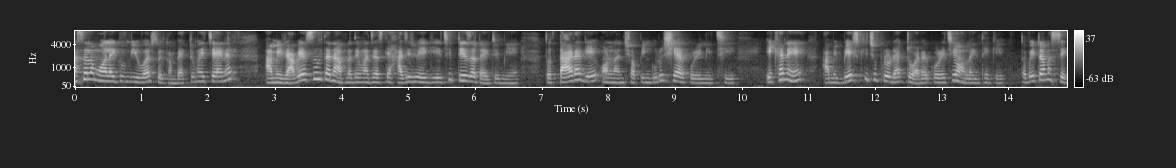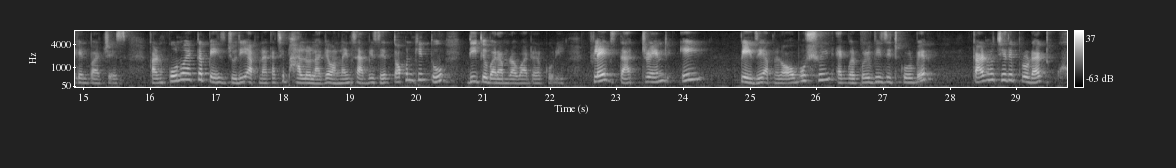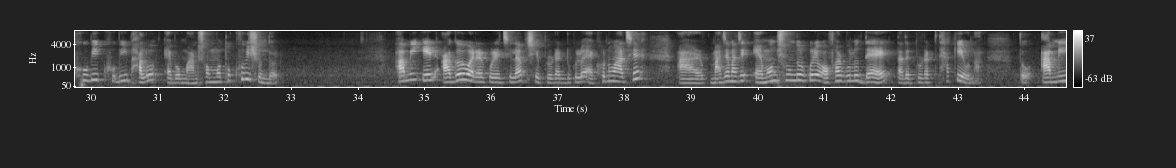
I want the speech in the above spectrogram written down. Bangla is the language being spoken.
আসসালামু আলাইকুম viewers, welcome back to my channel. আমি রাবেয়া সুলতানা, আপনাদের মাঝে আজকে হাজির হয়ে গিয়েছি ডেজার্ট আইটেম নিয়ে। তো তার আগে অনলাইন শপিংগুলো শেয়ার করে নিচ্ছি। এখানে আমি বেশ কিছু প্রোডাক্ট অর্ডার করেছি অনলাইন থেকে, তবে এটা আমার সেকেন্ড পারচেস কারণ কোনো একটা পেজ যদি আপনার কাছে ভালো লাগে অনলাইন সার্ভিসের তখন কিন্তু দ্বিতীয়বার আমরা অর্ডার করি। ফ্লেক্স দ্য ট্রেন্ড এই পেজে আপনারা অবশ্যই একবার করে ভিজিট করবেন। কারণ হচ্ছে এদের প্রোডাক্ট খুবই খুবই ভালো এবং মানসম্মত, খুবই সুন্দর। আমি এর আগেও অর্ডার করেছিলাম সেই প্রোডাক্টগুলো এখনও আছে। আর মাঝে মাঝে এমন সুন্দর করে অফারগুলো দেয়, তাদের প্রোডাক্ট থাকেও না। তো আমি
